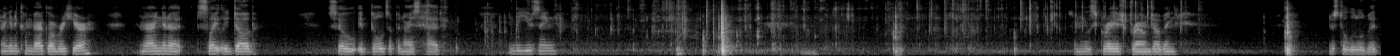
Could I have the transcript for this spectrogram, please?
going to come back over here and I'm going to slightly dub so it builds up a nice head. I'll be using some of this grayish brown dubbing. just a little bit.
